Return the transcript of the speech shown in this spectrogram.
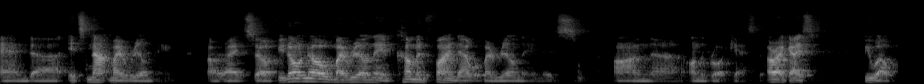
And uh, it's not my real name. All right. So if you don't know my real name, come and find out what my real name is on uh, on the broadcast. All right, guys. Be well.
